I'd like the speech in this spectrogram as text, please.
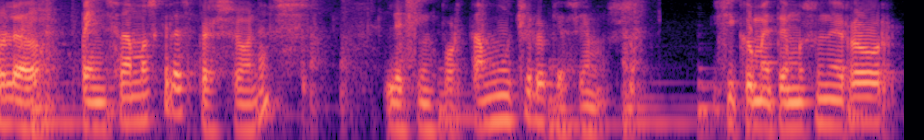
Lado, pensamos que a las personas les importa mucho lo que hacemos. Si cometemos un error,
